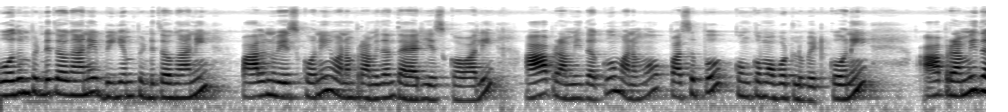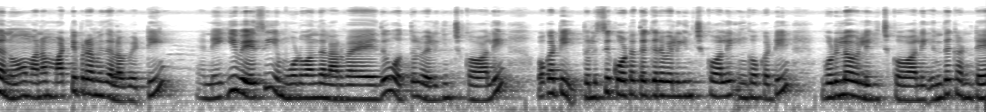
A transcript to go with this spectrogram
గోధుమ పిండితో కానీ బియ్యం పిండితో కానీ పాలను వేసుకొని మనం ప్రమిదం తయారు చేసుకోవాలి. ఆ ప్రమిదకు మనము పసుపు కుంకుమ బొట్లు పెట్టుకొని ఆ ప్రమిదను మనం మట్టి ప్రమిదలో పెట్టి నెయ్యి వేసి మూడు వందల అరవై ఐదు ఒత్తులు వెలిగించుకోవాలి. ఒకటి తులసి కోట దగ్గర వెలిగించుకోవాలి. ఇంకొకటి గుడిలో వెలిగించుకోవాలి. ఎందుకంటే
